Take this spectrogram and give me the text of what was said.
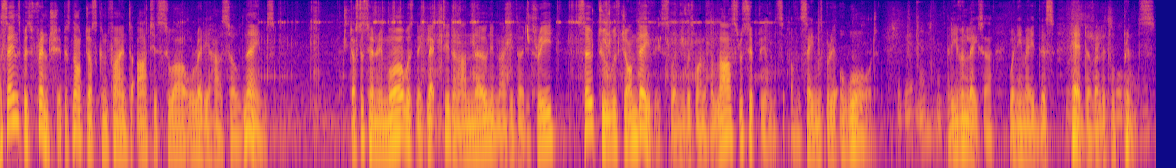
The Sainsbury's friendship is not just confined to artists who are already household names. Just as Henry Moore was neglected and unknown in 1933, so too was John Davies when he was one of the last recipients of the Sainsbury Award, and even later when he made this head of a little prince.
